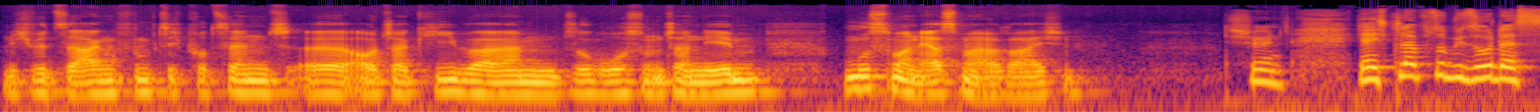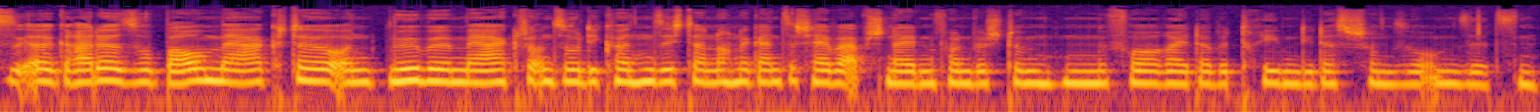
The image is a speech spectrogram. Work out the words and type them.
Und ich würde sagen, 50 Prozent äh, Autarkie bei einem so großen Unternehmen muss man erstmal erreichen. Schön. Ja, ich glaube sowieso, dass äh, gerade so Baumärkte und Möbelmärkte und so, die könnten sich dann noch eine ganze Scheibe abschneiden von bestimmten Vorreiterbetrieben, die das schon so umsetzen.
